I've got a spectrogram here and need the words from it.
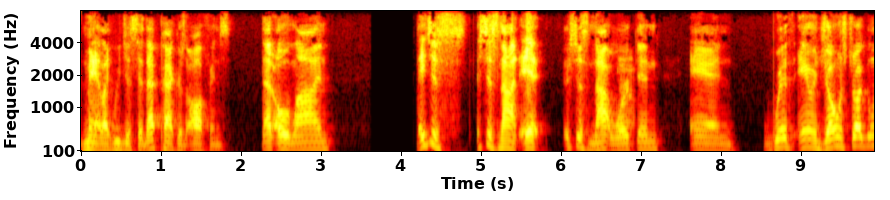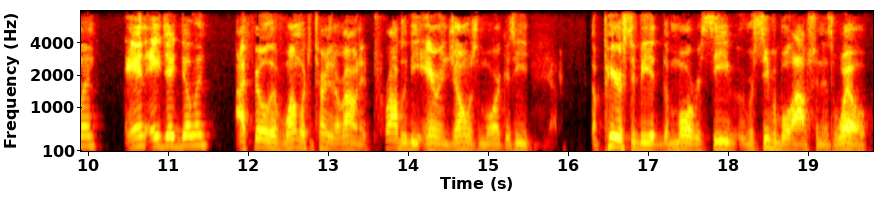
man, like we just said, that Packers offense, that old line, they just it's just not it. It's just not working. And with Aaron Jones struggling and AJ Dillon, I feel if one were to turn it around, it'd probably be Aaron Jones more because he appears to be the more receive receivable option as well.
